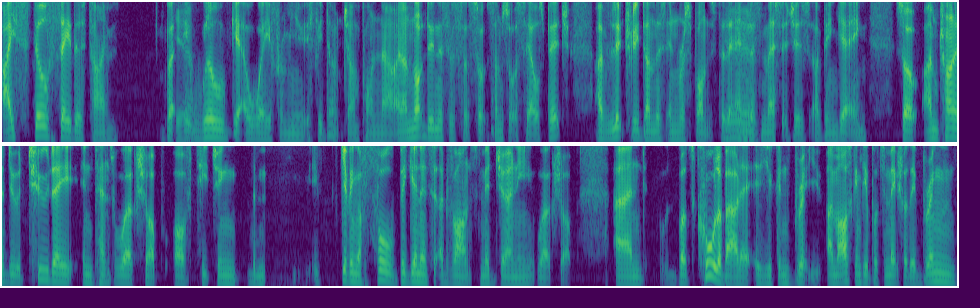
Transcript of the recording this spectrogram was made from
I still say there's time but Yeah. it will get away from you if you don't jump on now. And I'm not doing this as a, some sort of sales pitch. I've literally done this in response to the Yeah. endless messages I've been getting. So I'm trying to do a two day intense workshop of teaching the giving a full beginner to advanced Midjourney workshop. And what's cool about it is you can bring. I'm asking people to make sure they bring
